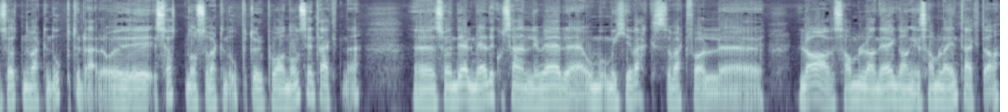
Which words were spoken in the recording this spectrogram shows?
16-17 vært en opptur der, og i 17 også vært en opptur på annonseinntektene. Eh, så en del mediekonsern leverer, om, ikke vekst, så i hvert fall eh, lav samla nedgang i samla inntekter.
